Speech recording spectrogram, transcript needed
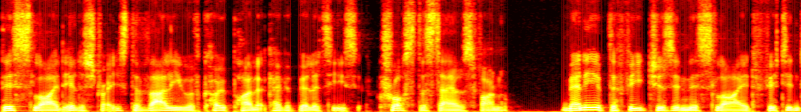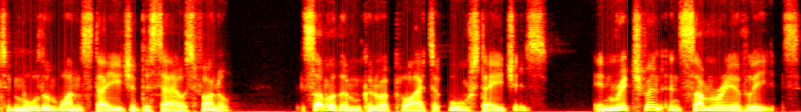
this slide illustrates the value of Copilot capabilities across the sales funnel. Many of the features in this slide fit into more than one stage of the sales funnel. Some of them can apply to all stages enrichment and summary of leads,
